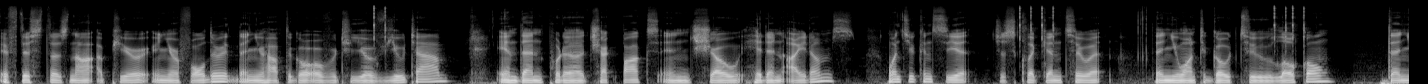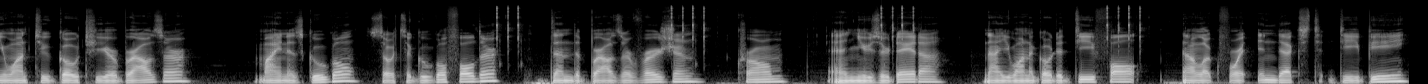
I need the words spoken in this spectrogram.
If this does not appear in your folder, then you have to go over to your view tab and then put a checkbox in show hidden items. Once you can see it, just click into it. Then you want to go to local. Then you want to go to your browser. Mine is Google, so it's a Google folder then the browser version, Chrome, and user data. Now you want to go to default. Now look for indexed DB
